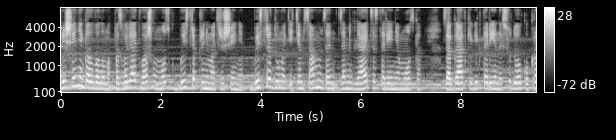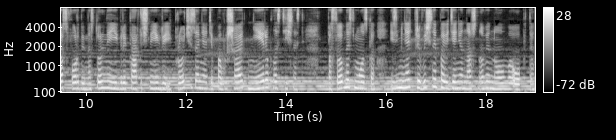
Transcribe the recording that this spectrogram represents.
Решение головоломок позволяет вашему мозгу быстро принимать решения, быстро думать и тем самым замедляется старение мозга. Загадки, викторины, судоку, кроссфорды, настольные игры, карточные игры и прочие занятия повышают нейропластичность, способность мозга изменять привычное поведение на основе нового опыта,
